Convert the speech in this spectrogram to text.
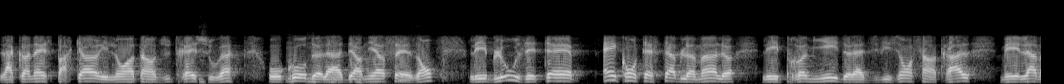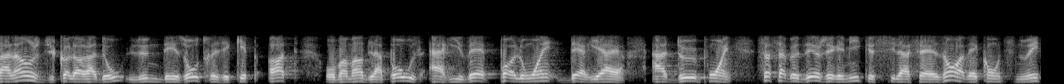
la connaissent par cœur, ils l'ont entendu très souvent au cours de la dernière saison. Les Blues étaient incontestablement là, les premiers de la division centrale, mais l'Avalanche du Colorado, l'une des autres équipes hautes au moment de la pause, arrivait pas loin derrière, à deux points. Ça, ça veut dire, Jérémy, que si la saison avait continué,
